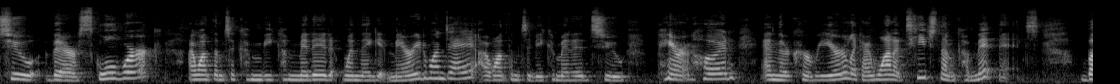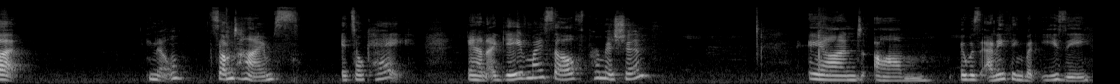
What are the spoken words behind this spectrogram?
to their schoolwork. I want them to com- be committed when they get married one day. I want them to be committed to parenthood and their career. Like, I want to teach them commitment. But, you know, sometimes it's okay. And I gave myself permission and um, it was anything but easy.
